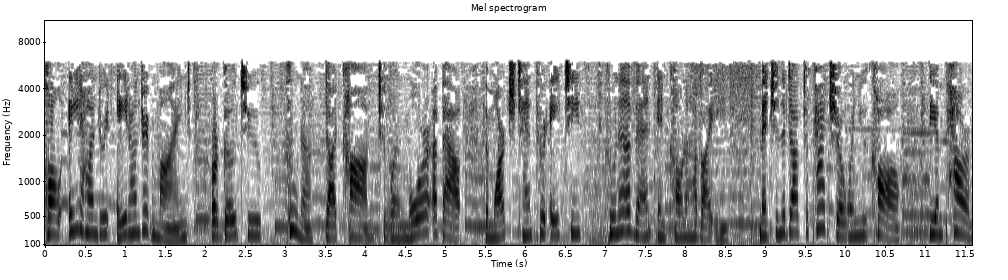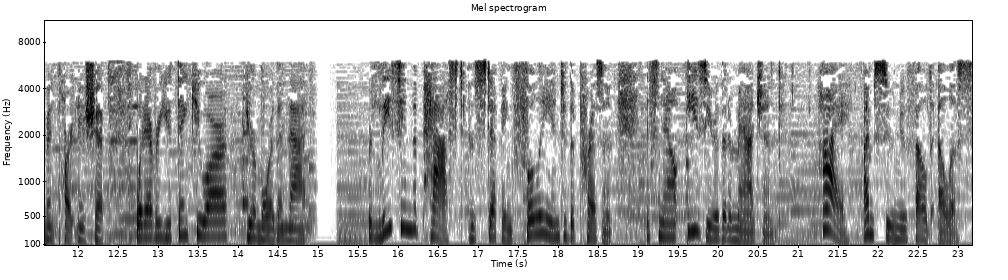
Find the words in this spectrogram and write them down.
Call 800-800-MIND or go to huna.com to learn more about the March 10th through 18th Huna event in Kona, Hawaii. Mention the Dr. Pat Show when you call. The Empowerment Partnership. Whatever you think you are, you're more than that. Releasing the past and stepping fully into the present is now easier than imagined. Hi, I'm Sue Neufeld Ellis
